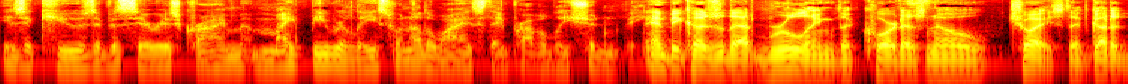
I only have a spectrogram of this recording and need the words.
is accused of a serious crime might be released when otherwise they probably shouldn't be. And because of that ruling, the court has no choice. They've got to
